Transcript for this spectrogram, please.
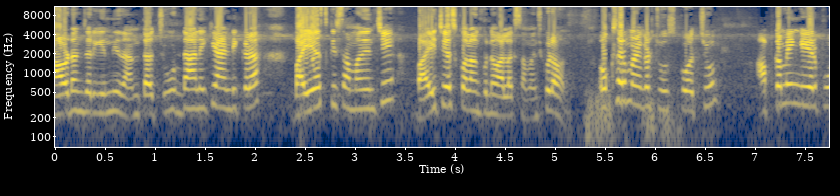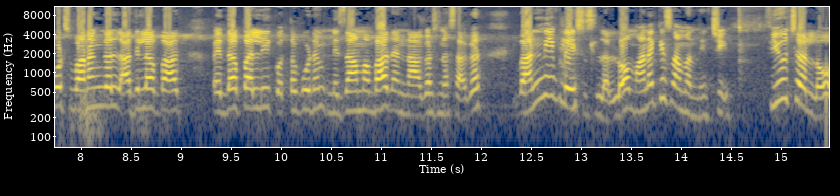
రావడం జరిగింది. ఇదంతా చూడడానికి అండ్ ఇక్కడ బయర్స్కి సంబంధించి బై చేసుకోవాలనుకునే వాళ్ళకి సంబంధించి కూడా ఉంది. ఒకసారి మనం ఇక్కడ చూసుకోవచ్చు. Upcoming airports Warangal Adilabad Peddapalli Kothagudem Nizamabad and Nagarjuna Sagar ఇవన్నీ ప్లేసెస్లలో మనకి సంబంధించి ఫ్యూచర్లో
